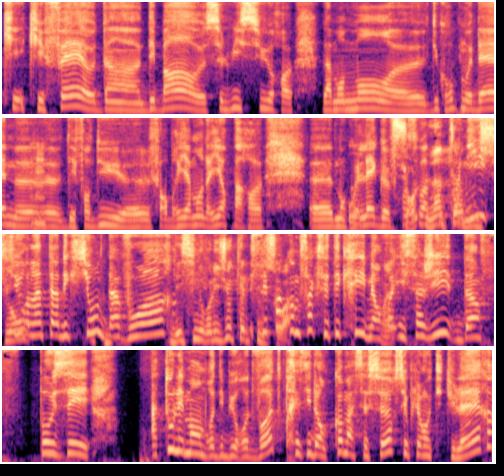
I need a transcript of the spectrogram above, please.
qui, est fait d'un débat, celui sur l'amendement du groupe Modem, hmm. défendu fort brillamment d'ailleurs par mon collègue François Pouponi, sur l'interdiction d'avoir... Des signes religieux, quels qu'ils soient. C'est pas comme ça que c'est écrit, mais enfin, il s'agit d'un poser à tous les membres des bureaux de vote, président comme assesseur, suppléant titulaire,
